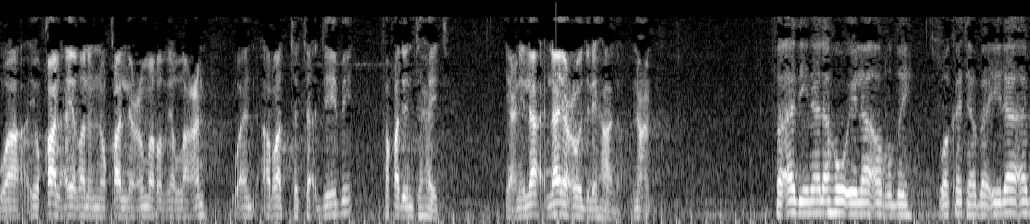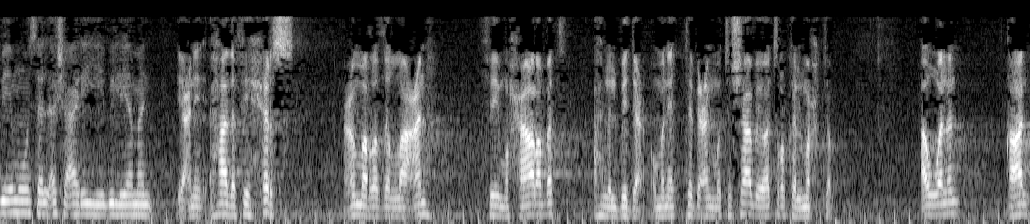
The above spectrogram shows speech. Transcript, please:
ويقال أيضا أنه قال لعمر رضي الله عنه وإن أردت تأديبي فقد انتهيت. يعني لا, لا يعود لهذا. نعم. فأذن له إلى أرضه وكتب إلى أبي موسى الأشعري باليمن. يعني هذا في حرص عمر رضي الله عنه في محاربة أهل البدع ومن يتبع المتشابه ويترك المحكم. أولا قال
